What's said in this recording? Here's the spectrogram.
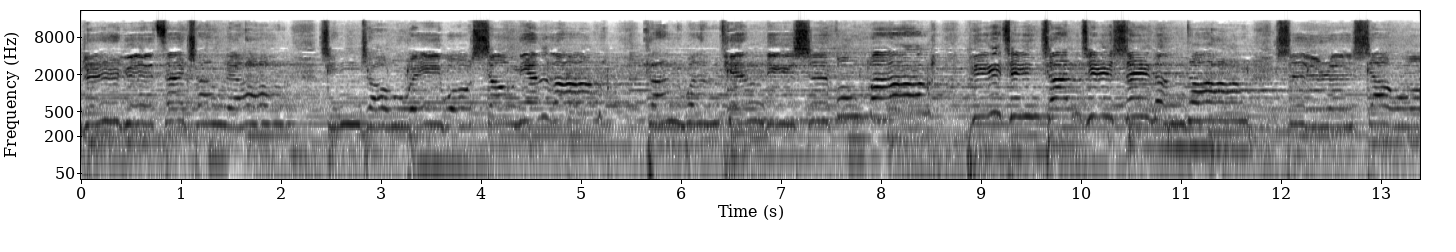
日月再丈量。今朝为我少年郎，敢问天地是锋芒，披荆斩棘谁能挡？世人笑我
